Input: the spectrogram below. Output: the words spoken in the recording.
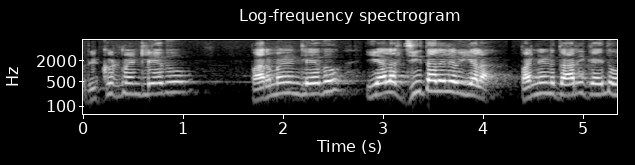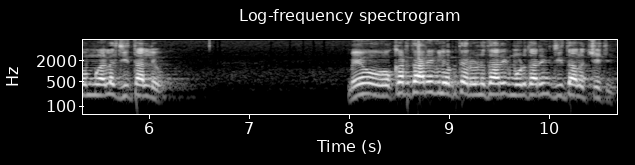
రిక్రూట్మెంట్ లేదు పర్మనెంట్ లేదు ఇవాళ జీతాలే లేవు ఇవాళ పన్నెండు తారీఖు అయితే హోంగార్డులో జీతాలు లేవు. మేము ఒకటి తారీఖు లేకపోతే రెండు తారీఖు మూడు తారీఖు జీతాలు వచ్చేటివి.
